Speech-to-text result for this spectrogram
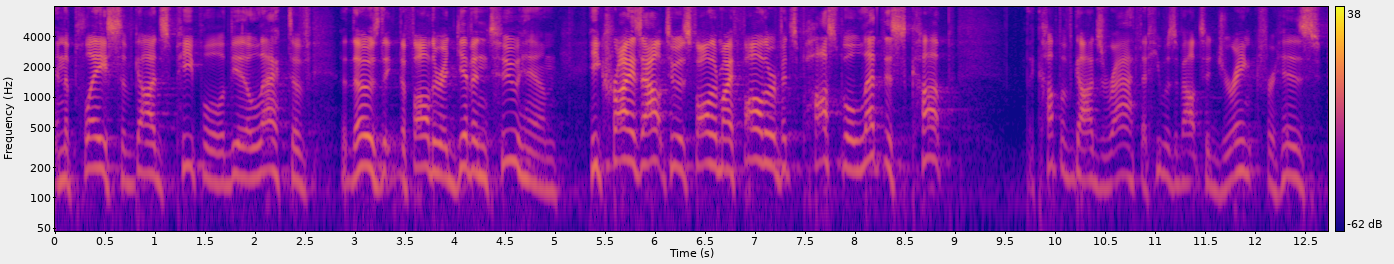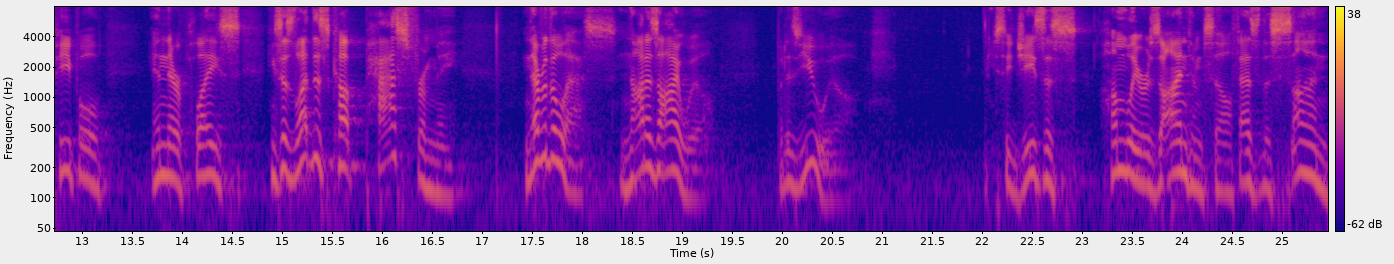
in the place of God's people, the elect, of those that the Father had given to him, he cries out to his father, My father, if it's possible, let this cup, the cup of God's wrath that he was about to drink for his people in their place, he says, Let this cup pass from me. Nevertheless, not as I will, but as you will. You see, Jesus humbly resigned himself as the Son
